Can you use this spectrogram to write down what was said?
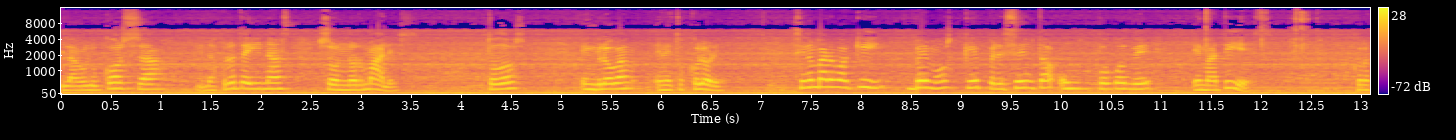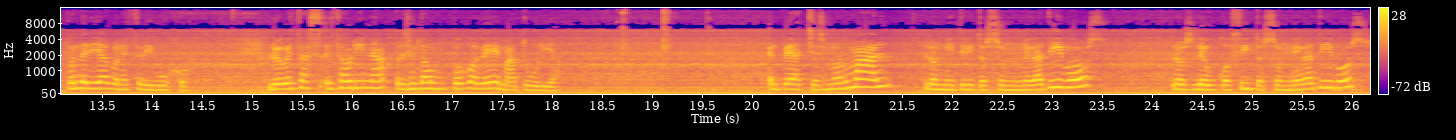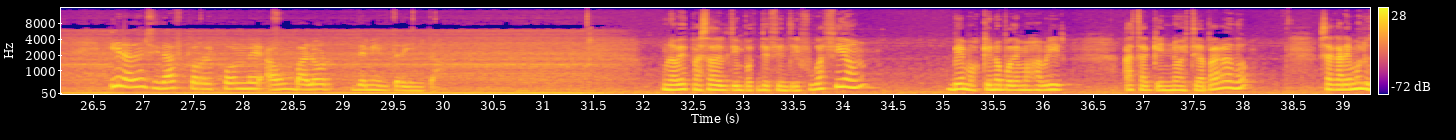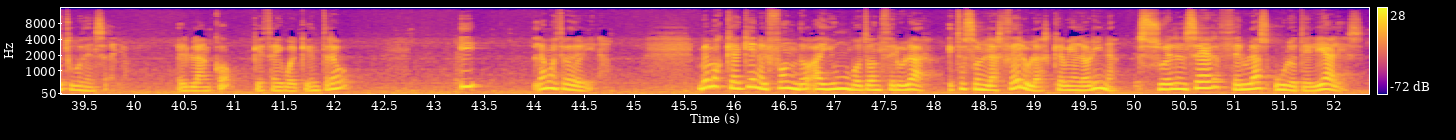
la glucosa y las proteínas son normales. Todos engloban en estos colores. Sin embargo, aquí vemos que presenta un poco de hematíes. Correspondería con este dibujo. Luego esta, esta orina presenta un poco de hematuria. El pH es normal, los nitritos son negativos, los leucocitos son negativos y la densidad corresponde a un valor de 1030. Una vez pasado el tiempo de centrifugación, vemos que no podemos abrir hasta que no esté apagado, sacaremos los tubos de ensayo. El blanco, que está igual que entró, y la muestra de orina. Vemos que aquí en el fondo hay un botón celular. Estas son las células que había en la orina. Suelen ser células uroteliales.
